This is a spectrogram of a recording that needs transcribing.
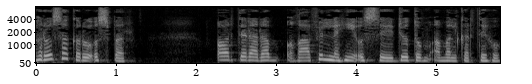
بھروسہ کرو اس پر اور تیرا رب غافل نہیں اس سے جو تم عمل کرتے ہو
